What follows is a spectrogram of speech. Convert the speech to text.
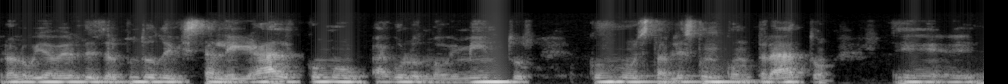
ahora lo voy a ver desde el punto de vista legal, cómo hago los movimientos, cómo establezco un contrato, eh,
